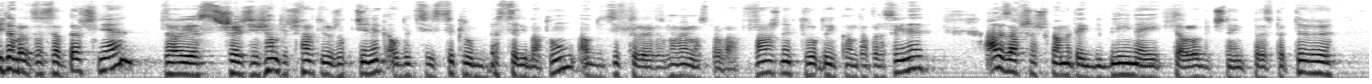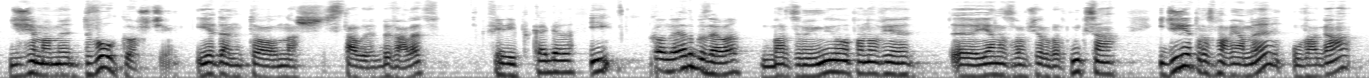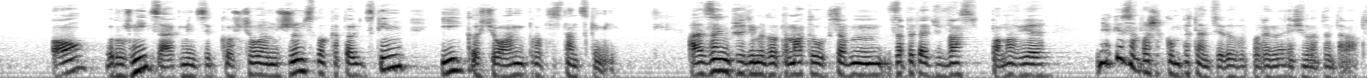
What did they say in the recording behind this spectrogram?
Witam bardzo serdecznie. To jest 64. już odcinek audycji z cyklu Bez Celibatu. Audycji, w której rozmawiamy o sprawach ważnych, trudnych i kontrowersyjnych, ale zawsze szukamy tej biblijnej, teologicznej perspektywy. Dzisiaj mamy dwóch gości. Jeden to nasz stały bywalec. Filip Kegel. I Konrad Buzała. Bardzo mi miło, panowie. E, ja nazywam się Robert Miksa i dzisiaj porozmawiamy, uwaga, o różnicach między Kościołem rzymskokatolickim i kościołami protestanckimi. Ale zanim przejdziemy do tematu, chciałbym zapytać Was, panowie, jakie są Wasze kompetencje do wypowiadania się na ten temat?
